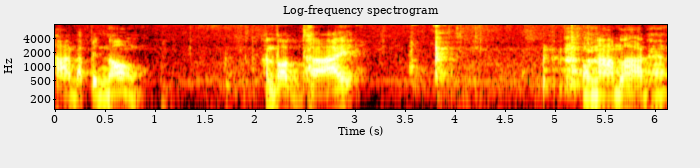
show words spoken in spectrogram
ทานแบบเป็นน่อง ขั้นตอนสุดท้าย เอาน้ำราดนะฮะ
